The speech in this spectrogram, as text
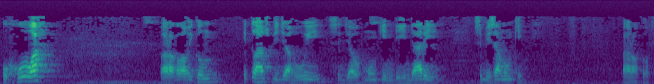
ukhuwah barakallahu fikum itu harus dijauhi sejauh mungkin dihindari sebisa mungkin. Barakallahu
